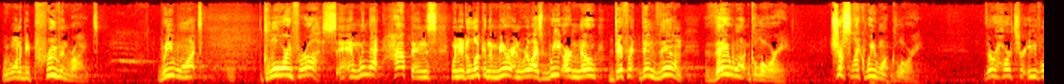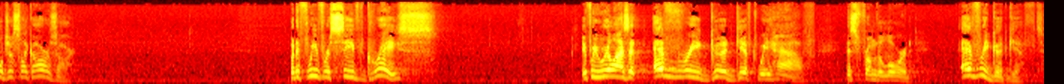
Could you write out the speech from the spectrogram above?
We want to be proven right. We want glory for us. And when that happens, we need to look in the mirror and realize we are no different than them. They want glory, just like we want glory. Their hearts are evil, just like ours are. But if we've received grace, if we realize that every good gift we have is from the Lord, every good gift,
